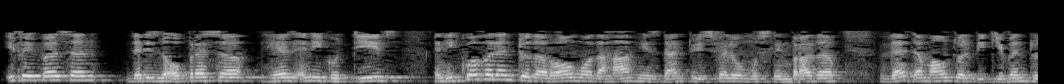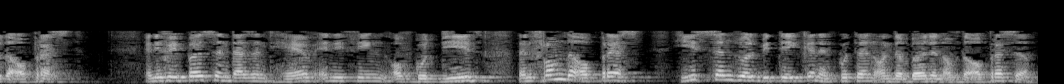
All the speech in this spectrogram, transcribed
If a person that is the oppressor has any good deeds, then equivalent to the wrong or the harm he has done to his fellow Muslim brother, that amount will be given to the oppressed. And if a person doesn't have anything of good deeds, then from the oppressed, his sins will be taken and put on the burden of the oppressor.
